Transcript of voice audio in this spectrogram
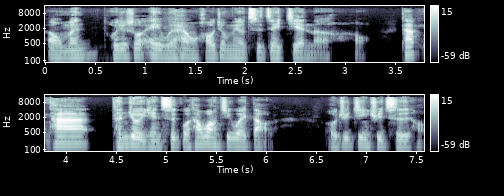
啊，我们我就说，哎，伟汉，我好久没有吃这间了。他他很久以前吃过，他忘记味道了，我就进去吃哈。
